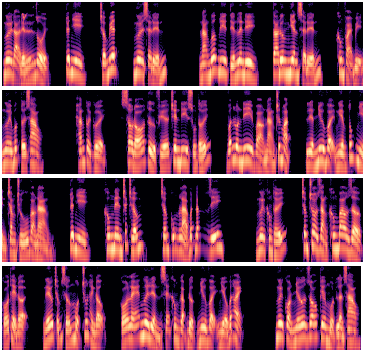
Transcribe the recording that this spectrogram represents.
ngươi đã đến, đến rồi, tuyết nhi, chấm biết, ngươi sẽ đến. Nàng bước đi tiến lên đi, ta đương nhiên sẽ đến, không phải bị ngươi bước tới sao. Hắn cười cười, sau đó từ phía trên đi xuống tới, vẫn luôn đi vào nàng trước mặt, liền như vậy nghiêm túc nhìn chăm chú vào nàng, tuyết nhi, không nên trách chấm, chấm cũng là bất đắc dĩ. Ngươi không thấy, chấm cho rằng không bao giờ có thể đợi, nếu chấm sớm một chút hành động, có lẽ ngươi liền sẽ không gặp được như vậy nhiều bất hạnh. Ngươi còn nhớ rõ kia một lần sao?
